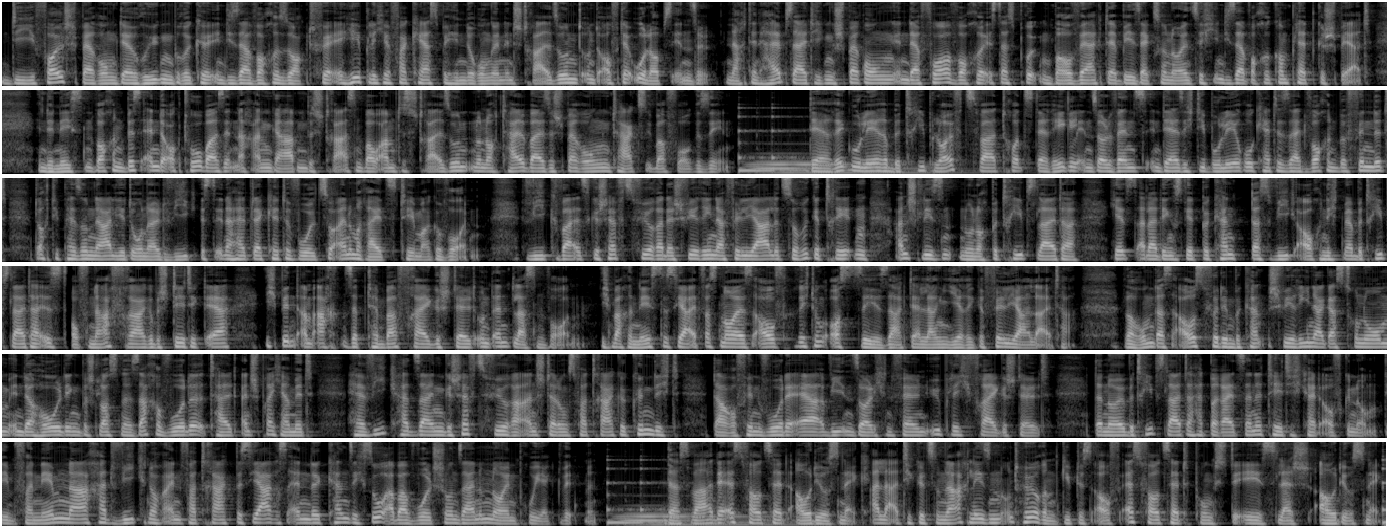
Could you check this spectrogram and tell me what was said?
Die Vollsperrung der Rügenbrücke in dieser Woche sorgt für erhebliche Verkehrsbehinderungen in Stralsund und auf der Urlaubsinsel. Nach den halbseitigen Sperrungen in der Vorwoche ist das Brückenbauwerk der B96 in dieser Woche komplett gesperrt. In den nächsten Wochen bis Ende Oktober sind nach Angaben des Straßenbauamtes Stralsund nur noch teilweise Sperrungen tagsüber vorgesehen. Der reguläre Betrieb läuft zwar trotz der Regelinsolvenz, in der sich die Bolero-Kette seit Wochen befindet, doch die Personalie Donald Wieck ist innerhalb der Kette wohl zu einem Reizthema geworden. Wieck war als Geschäftsführer der Schweriner Filiale zurückgetreten, anschließend nur noch Betriebsleiter. Jetzt allerdings wird bekannt, dass Wieck auch nicht mehr Betriebsleiter ist. Auf Nachfrage bestätigt er, ich bin am 8. September freigestellt und entlassen worden. Ich mache nächstes Jahr etwas Neues auf, Richtung Ostsee, sagt der langjährige Filial Filialleiter. Warum das Aus für den bekannten Schweriner Gastronomen in der Holding beschlossene Sache wurde, teilt ein Sprecher mit. Herr Wieck hat seinen Geschäftsführeranstellungsvertrag gekündigt. Daraufhin wurde er, wie in solchen Fällen üblich, freigestellt. Der neue Betriebsleiter hat bereits seine Tätigkeit aufgenommen. Dem Vernehmen nach hat Wieck noch einen Vertrag bis Jahresende, kann sich so aber wohl schon seinem neuen Projekt widmen. Das war der SVZ Audio Snack. Alle Artikel zum Nachlesen und Hören gibt es auf svz.de slash audiosnack.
